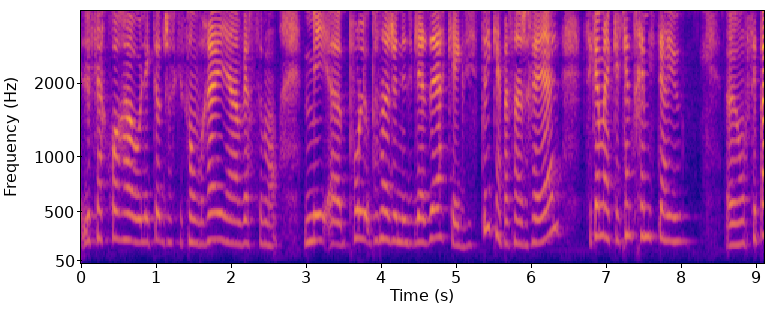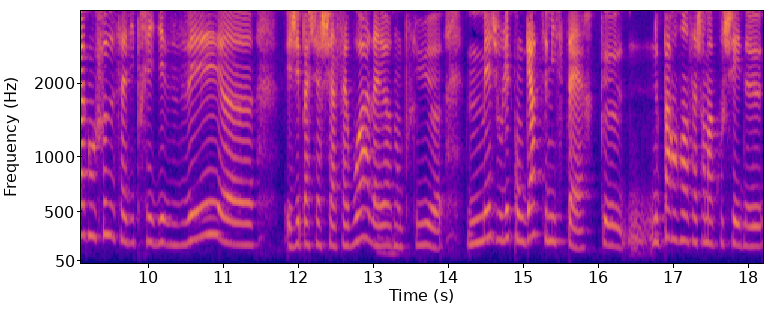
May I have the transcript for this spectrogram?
le faire croire au lecteur de choses qui sont vraies et inversement. Mais euh, pour le personnage de Neddy Glaser qui a existé, qui est un personnage réel, c'est quand même quelqu'un de très mystérieux. Euh, on ne sait pas grand-chose de sa vie privée. Et j'ai pas cherché à savoir d'ailleurs non plus, mais je voulais qu'on garde ce mystère, que ne pas rentrer dans sa chambre à coucher, ne,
